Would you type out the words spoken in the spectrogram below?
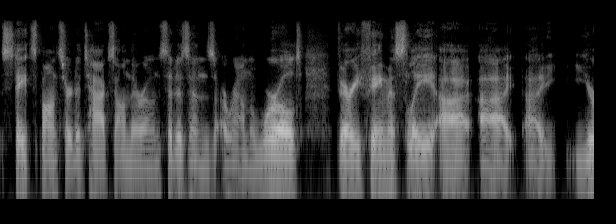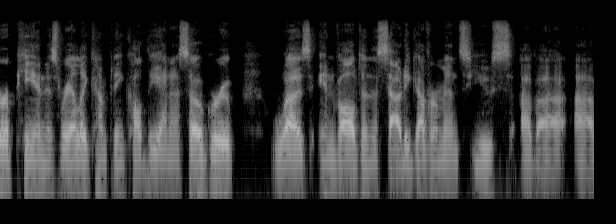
state sponsored attacks on their own citizens around the world. Very famously, uh, uh, a European Israeli company called the NSO Group was involved in the Saudi government's use of a, a,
